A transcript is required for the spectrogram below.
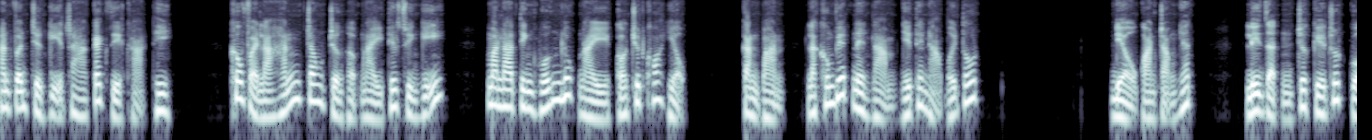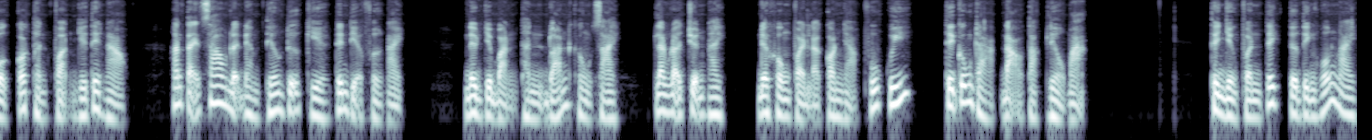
Hắn vẫn chưa nghĩ ra cách gì khả thi. Không phải là hắn trong trường hợp này thiếu suy nghĩ, mà là tình huống lúc này có chút khó hiểu. Căn bản là không biết nên làm như thế nào mới tốt. Điều quan trọng nhất, Lý Giật trước kia rốt cuộc có thân phận như thế nào? Hắn tại sao lại đem thiếu nữ kia đến địa phương này? Nếu như bản thân đoán không sai, làm loại chuyện này, nếu không phải là con nhà phú quý, thì cũng là đạo tặc liều mạng. Thế nhưng phân tích từ tình huống này,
